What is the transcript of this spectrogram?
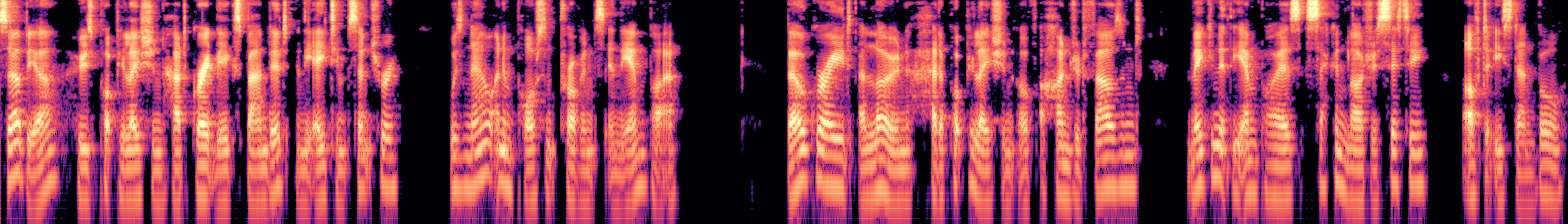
Serbia, whose population had greatly expanded in the 18th century, was now an important province in the empire. Belgrade alone had a population of a 100,000, making it the empire's second largest city after Istanbul.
